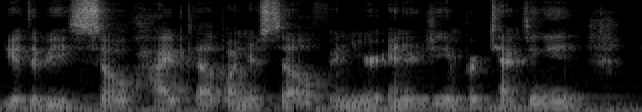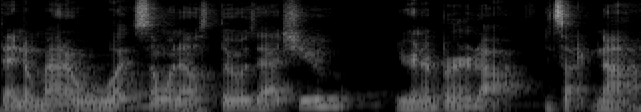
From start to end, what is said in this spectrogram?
you have to be so hyped up on yourself and your energy and protecting it that no matter what someone else throws at you you're gonna burn it off it's like nah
